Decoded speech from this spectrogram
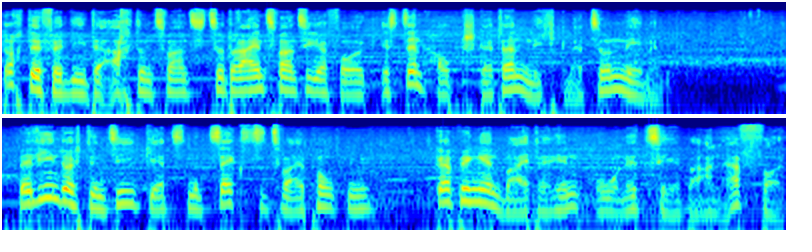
doch der verdiente 28 zu 23 Erfolg ist den Hauptstädtern nicht mehr zu nehmen. Berlin durch den Sieg jetzt mit 6 zu 2 Punkten, Göppingen weiterhin ohne zählbaren Erfolg.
